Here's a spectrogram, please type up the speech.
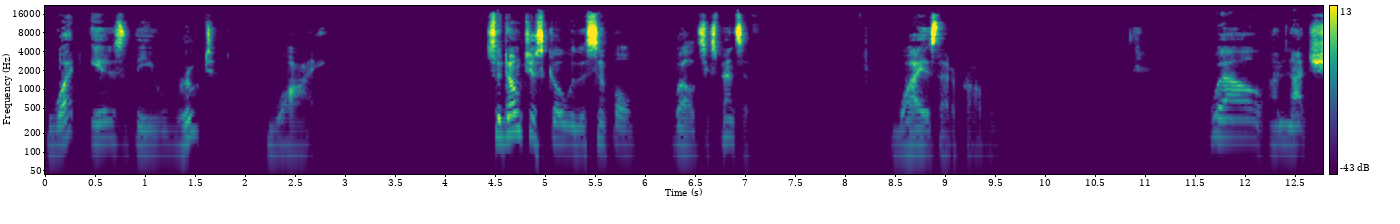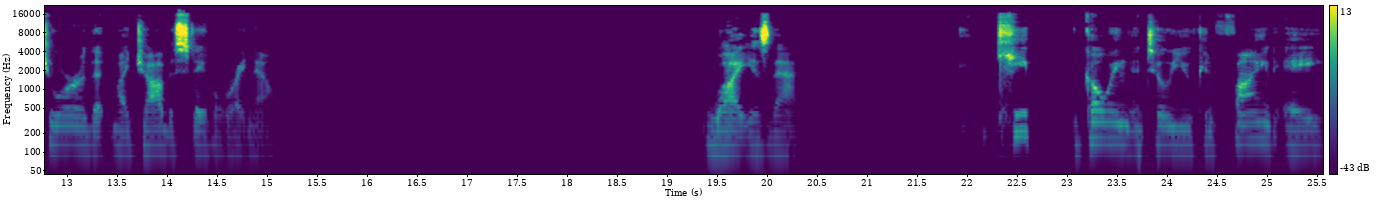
What is the root why? So don't just go with a simple, well, it's expensive. Why is that a problem? Well, I'm not sure that my job is stable right now. Why is that? Keep going until you can find a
